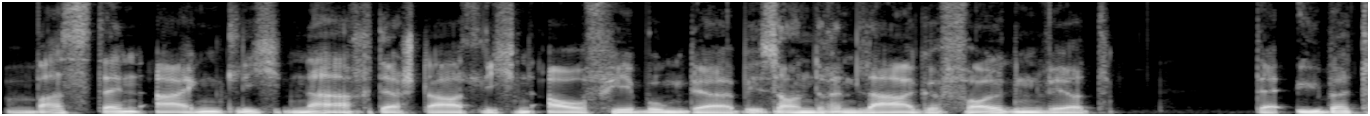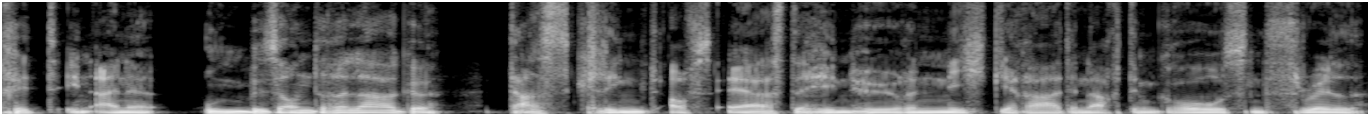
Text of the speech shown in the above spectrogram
was denn eigentlich nach der staatlichen Aufhebung der besonderen Lage folgen wird. Der Übertritt in eine unbesondere Lage, das klingt aufs erste Hinhören nicht gerade nach dem großen Thrill.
